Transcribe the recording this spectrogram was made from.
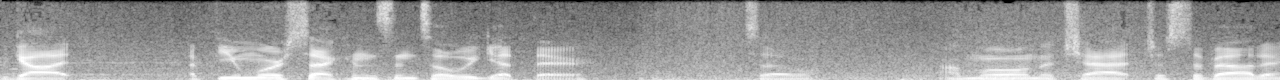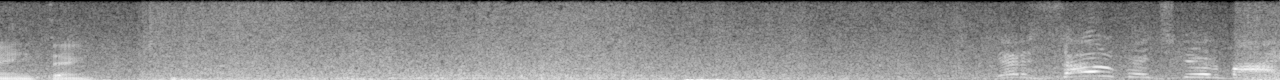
We got a few more seconds until we get there. So I'm willing to chat just about anything. There's salvage nearby.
